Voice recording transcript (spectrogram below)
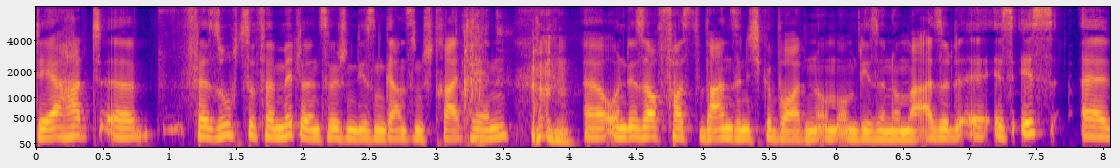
der hat äh, versucht zu vermitteln zwischen diesen ganzen Streithähnen äh, und ist auch fast wahnsinnig geworden um, um diese Nummer. Also äh, es ist äh,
